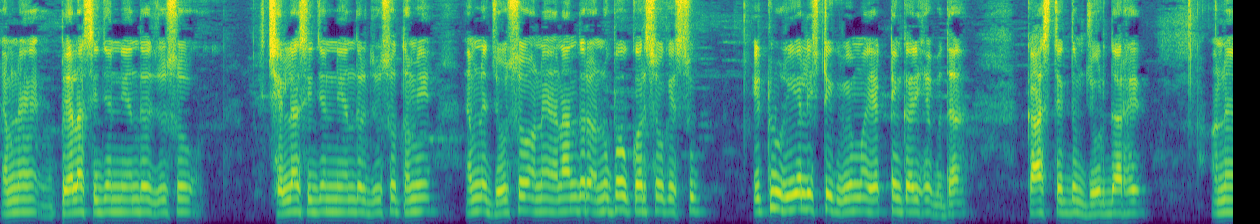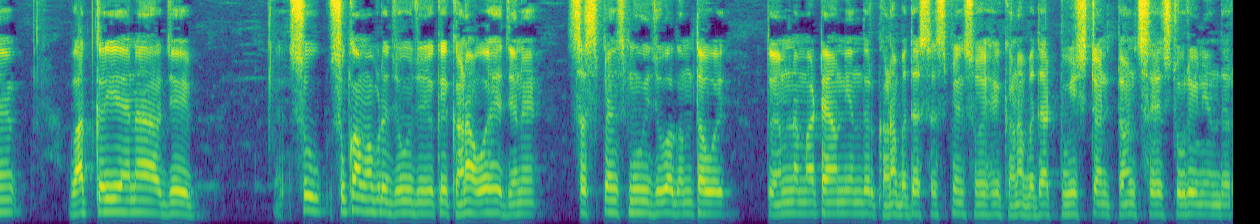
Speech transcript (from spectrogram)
એમને પહેલાં સિઝનની અંદર જોશો, છેલ્લા સિઝનની અંદર જોશો, તમે એમને જોશો અને એના અંદર અનુભવ કરશો કે શું એટલું રિયલિસ્ટિક વેમાં એક્ટિંગ કરી છે બધા. કાસ્ટ એકદમ જોરદાર છે. અને વાત કરીએ એના જે શું શું કામ આપણે જોવું જોઈએ કે ઘણા હોય જેને સસ્પેન્સ મૂવી જોવા ગમતા હોય, તો એમના માટે આની અંદર ઘણા બધા સસ્પેન્સ હોય છે, ઘણા બધા ટ્વિસ્ટ એન્ડ ટર્ન્સ છે સ્ટોરીની અંદર.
